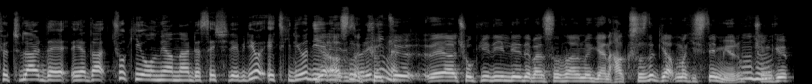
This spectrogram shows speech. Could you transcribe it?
Kötüler de ya da çok iyi olmayanlar da seçilebiliyor, etkiliyor diyebiliriz aslında öyle değil mi? kötü veya çok iyi değil diye de ben sınıflandırmak yani haksızlık yapmak istemiyorum. Çünkü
